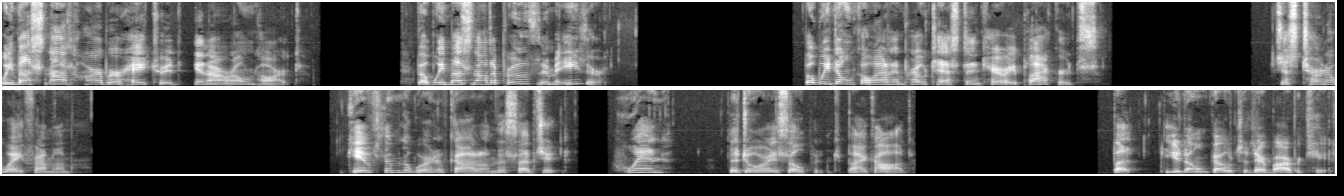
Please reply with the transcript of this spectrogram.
We must not harbor hatred in our own heart, but we must not approve them either. But we don't go out and protest and carry placards. Just turn away from them. Give them the Word of God on the subject when the door is opened by God. But you don't go to their barbecues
